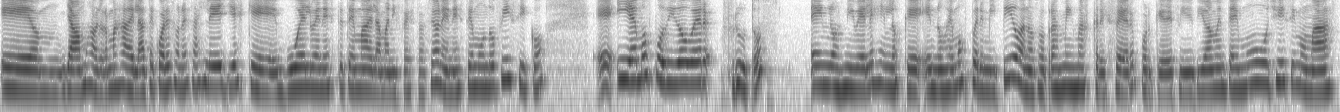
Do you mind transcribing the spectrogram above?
Em, ya vamos a hablar más adelante cuáles son esas leyes que envuelven este tema de la manifestación en este mundo físico. Eh, y hemos podido ver frutos en los niveles en los que eh, nos hemos permitido a nosotras mismas crecer, porque definitivamente hay muchísimo más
